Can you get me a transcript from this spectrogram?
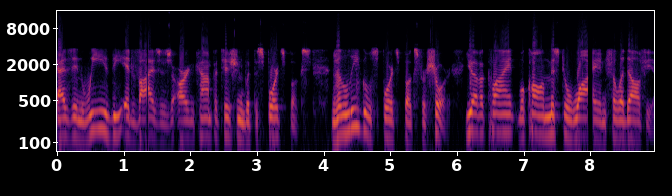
as in we, the advisors, are in competition with the sports books, the legal sports books for sure. You have a client, we'll call him Mr. Y in Philadelphia.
